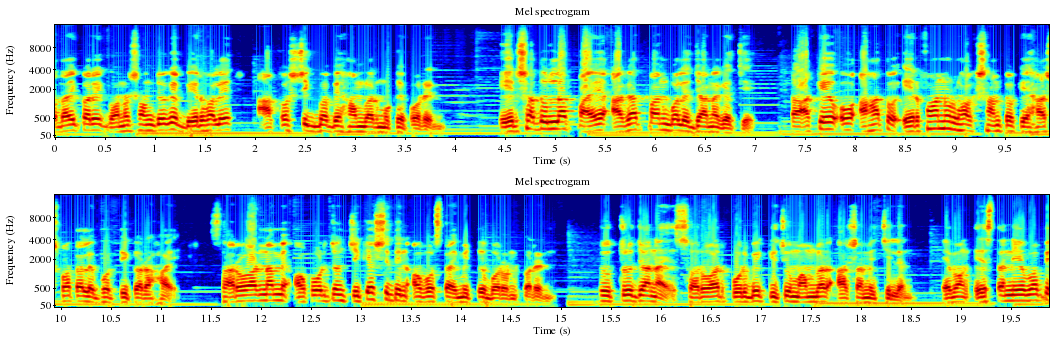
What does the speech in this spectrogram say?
আদায় করে গণসংযোগে বের হলে আকস্মিকভাবে হামলার মুখে পড়েন। এরশাদুল্লাহ পায়ে আঘাত পান বলে জানা গেছে। তাকে ও আহত এরফানুল হক শান্তকে হাসপাতালে ভর্তি করা হয়। সারোয়ার নামে অপরজন চিকিৎসাধীন অবস্থায় মৃত্যুবরণ করেন। সূত্র জানায়, সরোয়ার পূর্বে কিছু মামলার আসামি ছিলেন এবং স্থানীয়ভাবে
